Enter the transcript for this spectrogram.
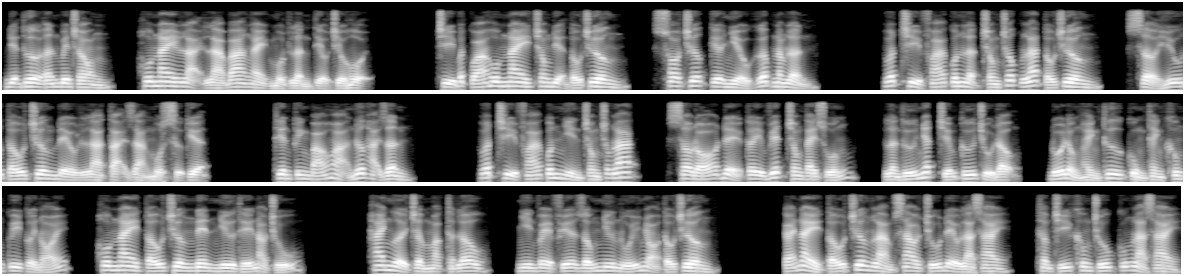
Điện thừa ân bên trong, hôm nay lại là ba ngày một lần tiểu triều hội. Chỉ bất quá hôm nay trong điện tấu trương, so trước kia nhiều gấp năm lần. Vất chỉ phá quân lật trong chốc lát tấu trương, sở hữu tấu trương đều là tại giảng một sự kiện. Thiên kinh báo hỏa nước hại dân. Vất chỉ phá quân nhìn trong chốc lát, sau đó để cây viết trong tay xuống, lần thứ nhất chiếm cứ chủ động đối đồng hành thư cùng thành không quy cười nói, hôm nay tấu trương nên như thế nào chú? Hai người trầm mặc thật lâu, nhìn về phía giống như núi nhỏ tấu trương cái này tấu trương làm sao chú đều là sai, thậm chí không chú cũng là sai.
